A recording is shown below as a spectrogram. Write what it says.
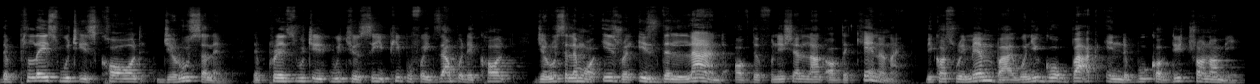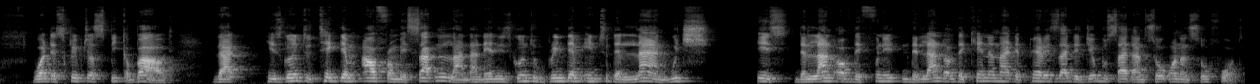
The place which is called Jerusalem, the place which, is, which you see people, for example, they call Jerusalem or Israel, is the land of the Phoenician land of the Canaanite. Because remember, when you go back in the book of Deuteronomy, what the scriptures speak about, that he's going to take them out from a certain land and then he's going to bring them into the land which is the land of the the land of the Canaanite, the Perizzite, the Jebusite, and so on and so forth.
